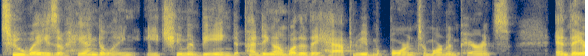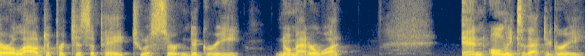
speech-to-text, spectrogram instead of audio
two ways of handling each human being, depending on whether they happen to be born to Mormon parents and they are allowed to participate to a certain degree, no matter what, and only to that degree.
